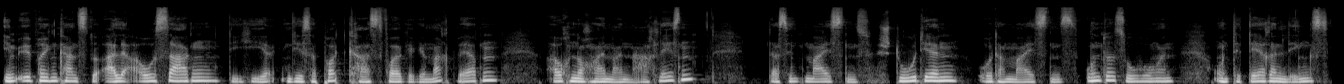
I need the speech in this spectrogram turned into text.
Im Übrigen kannst du alle Aussagen, die hier in dieser Podcast-Folge gemacht werden, auch noch einmal nachlesen. Das sind meistens Studien oder meistens Untersuchungen und deren Links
